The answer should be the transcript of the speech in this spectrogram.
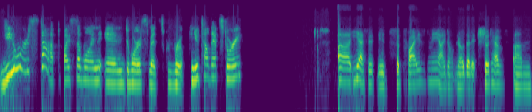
you were stopped by someone in DeMaurice Smith's group. Can you tell that story? Uh, yes, it, it, surprised me. I don't know that it should have um,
